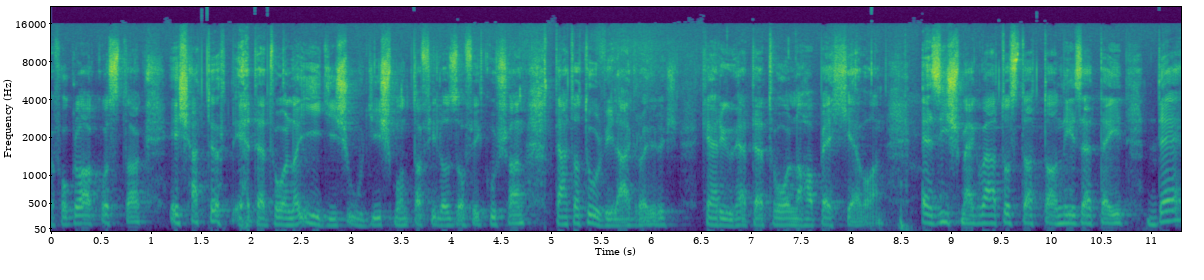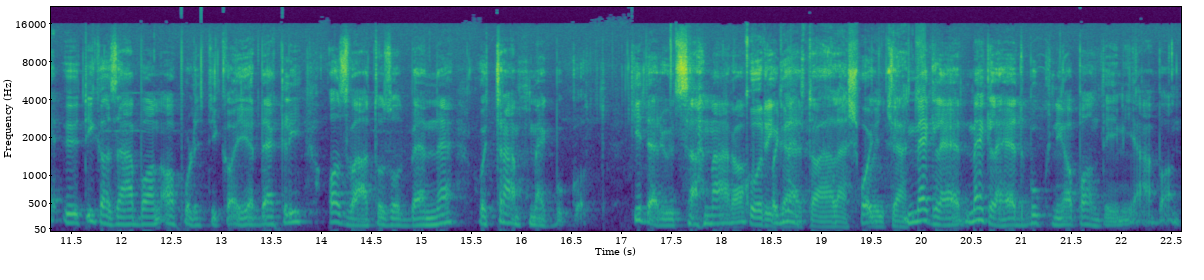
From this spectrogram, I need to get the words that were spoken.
foglalkoztak, és hát történhetett volna így is, úgy is, mondta filozofikusan, tehát a túlvilágra is kerülhetett volna, ha pehje van. Ez is megváltoztatta a nézeteit, de őt igazában a politika érdekli, az változott benne, hogy Trump megbukott kiderült számára, hogy, ne, hogy meg, lehet, meg lehet bukni a pandémiában.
